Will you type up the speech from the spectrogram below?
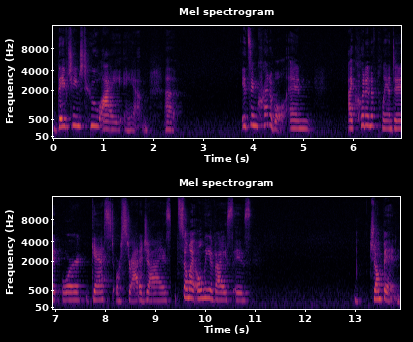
they've changed who I am. Uh, it's incredible, and I couldn't have planned it or guessed or strategized. So, my only advice is jump in.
